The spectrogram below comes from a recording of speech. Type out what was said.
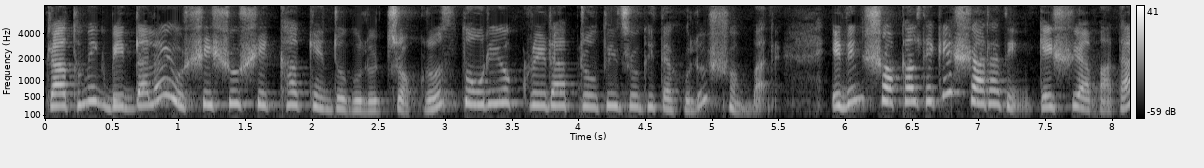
প্রাথমিক বিদ্যালয় ও শিশু শিক্ষা কেন্দ্রগুলোর চক্র স্তরীয় ক্রীড়া প্রতিযোগিতা হল সোমবার। এদিন সকাল থেকে সারাদিন কেশিয়াপাতা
